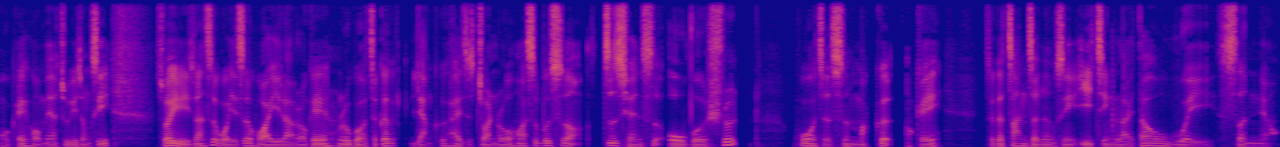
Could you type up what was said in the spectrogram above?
OK，我们要注意东西。所以，但是我也是怀疑了。OK，如果这个两个开始转弱的话，是不是哦？之前是 overshoot 或者是 market？OK，这个战争的东西已经来到尾声了。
